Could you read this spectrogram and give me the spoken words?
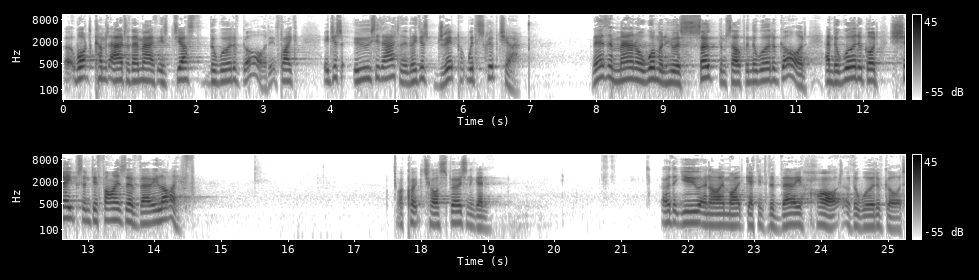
uh, what comes out of their mouth is just the Word of God. It's like it just oozes out of them. They just drip with Scripture. There's a man or woman who has soaked themselves in the Word of God, and the Word of God shapes and defines their very life. I'll quote Charles Spurgeon again. Oh, that you and I might get into the very heart of the Word of God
